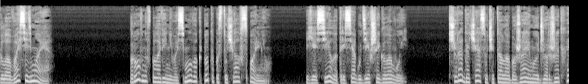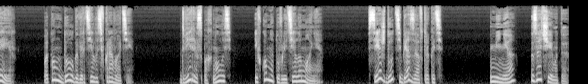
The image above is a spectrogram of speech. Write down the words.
Глава седьмая. Ровно в половине восьмого кто-то постучал в спальню. Я села, тряся гудевшей головой. Вчера до часу читала обожаемую Джорджет Хейер, потом долго вертелась в кровати. Дверь распахнулась, и в комнату влетела Маня. «Все ждут тебя завтракать». «Меня? Зачем это?»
